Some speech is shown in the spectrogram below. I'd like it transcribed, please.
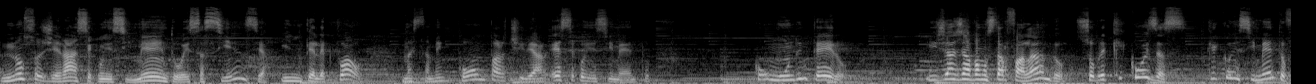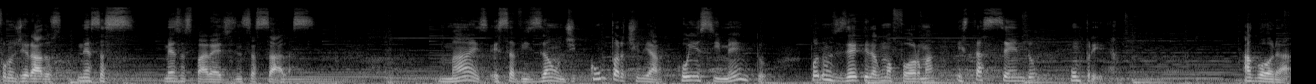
Não só gerar esse conhecimento, essa ciência intelectual, mas também compartilhar esse conhecimento com o mundo inteiro. E já já vamos estar falando sobre que coisas, que conhecimento foram gerados nessas mesmas paredes, nessas salas. Mas essa visão de compartilhar conhecimento, podemos dizer que de alguma forma está sendo cumprida. Agora,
